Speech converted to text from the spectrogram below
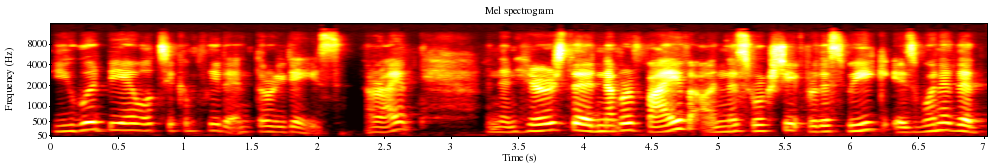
you would be able to complete it in 30 days. All right. And then here's the number five on this worksheet for this week is one of the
